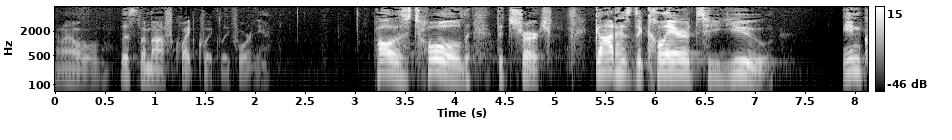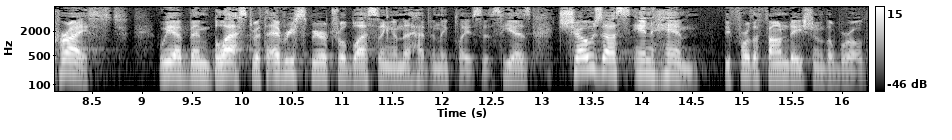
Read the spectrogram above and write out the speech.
and I will list them off quite quickly for you. Paul has told the church, God has declared to you in Christ we have been blessed with every spiritual blessing in the heavenly places. He has chose us in him before the foundation of the world,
